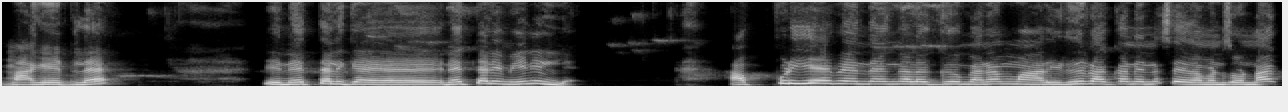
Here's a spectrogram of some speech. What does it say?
மார்க்கெட்டில் நெத்தலி க நெத்தலி மீன் இல்லை. அப்படியே எங்களுக்கு மனம் மாறிடுது. டக்குன்னு என்ன செய்தோம்னு சொன்னால்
